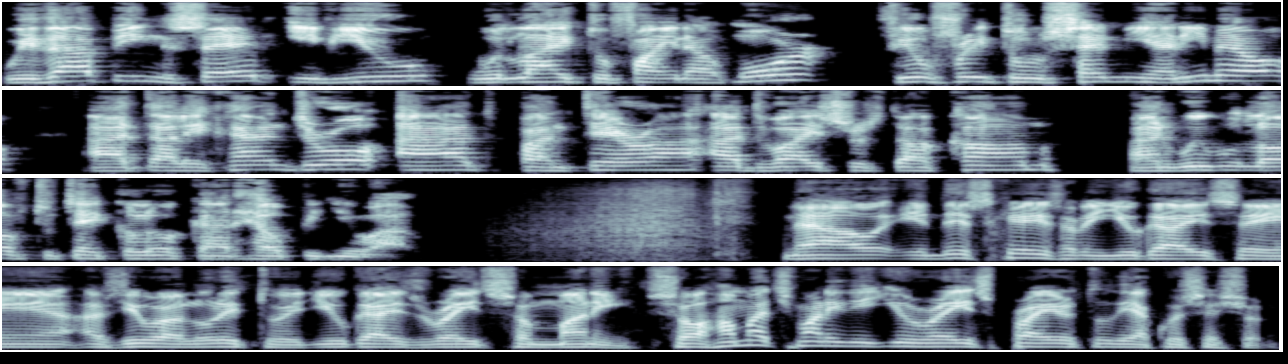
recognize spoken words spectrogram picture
with that being said, if you would like to find out more, feel free to send me an email at alejandro at pantheraadvisors.com and we would love to take a look at helping you out. Now, in this case, I mean, you guys, uh, as you were alluding to it, you guys raised some money. So, how much money did you raise prior to the acquisition?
